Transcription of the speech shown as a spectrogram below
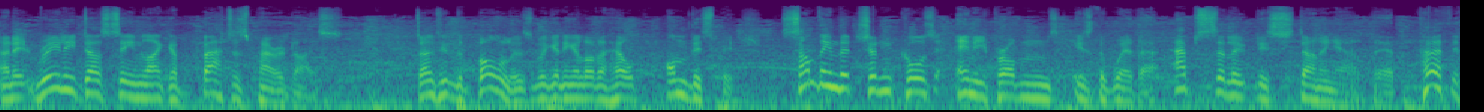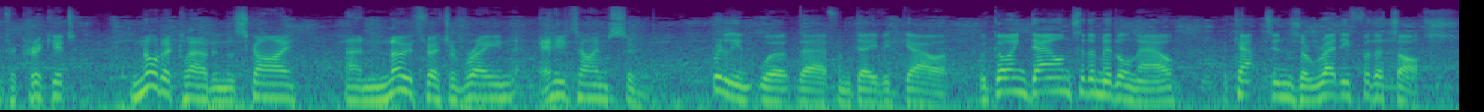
and it really does seem like a batter's paradise. Don't think the bowlers were getting a lot of help on this pitch. Something that shouldn't cause any problems is the weather. Absolutely stunning out there. Perfect for cricket, not a cloud in the sky, and no threat of rain anytime soon. Brilliant work there from David Gower. We're going down to the middle now. The captains are ready for the toss.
